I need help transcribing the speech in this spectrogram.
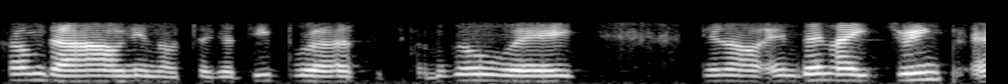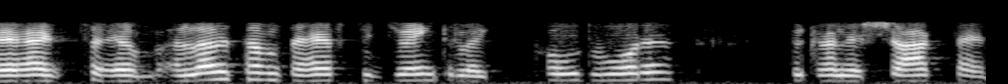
calm down, you know, take a deep breath. It's going to go away, you know. And then I drink. And I, um, a lot of times I have to drink like cold water to kind of shock that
